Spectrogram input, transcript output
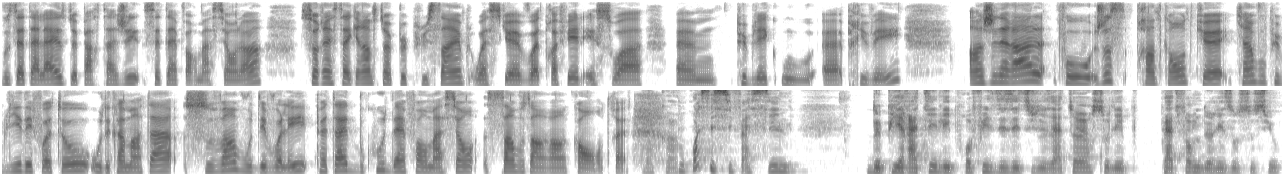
vous êtes à l'aise de partager cette information-là. Sur Instagram, c'est un peu plus simple où est-ce que votre profil est soit public ou privé. En général, il faut juste prendre compte que quand vous publiez des photos ou des commentaires, souvent vous dévoilez peut-être beaucoup d'informations sans vous en rendre compte. Pourquoi c'est si facile de pirater les profils des utilisateurs sur les plateformes de réseaux sociaux?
